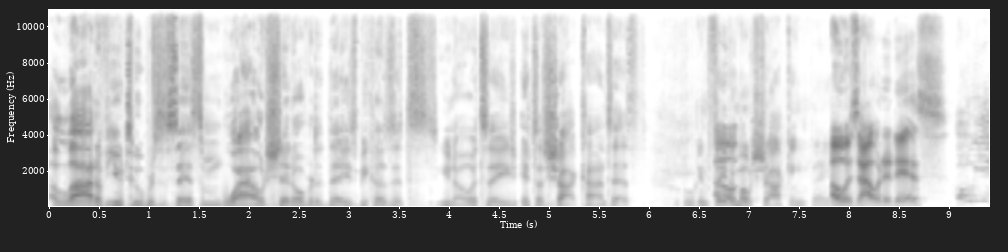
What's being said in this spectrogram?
A lot of YouTubers have said some wild shit over the days because it's, you know, it's a, it's a shock contest. Who can say Oh. the most shocking thing? oh, is that what it is? Oh yeah,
